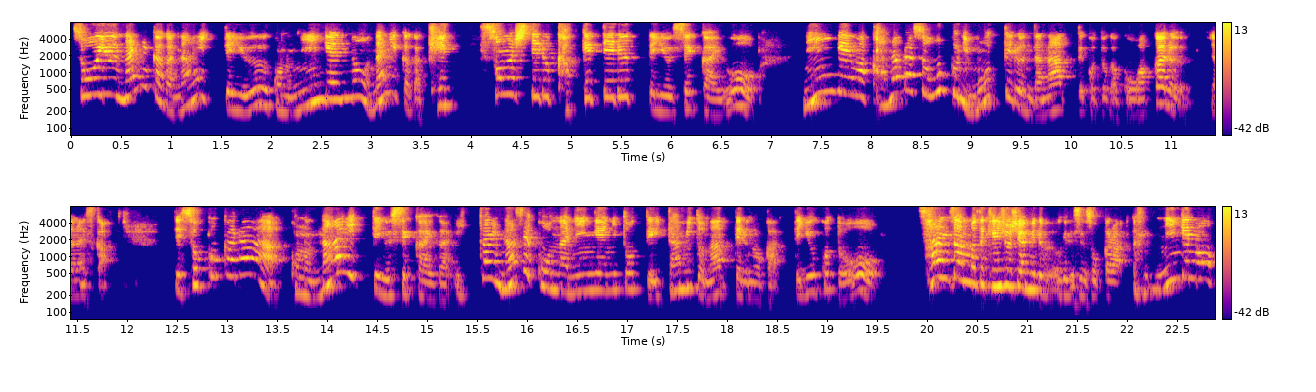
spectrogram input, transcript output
そういう何かがないっていうこの人間の何かが欠損してる欠けてるっていう世界を人間は必ず奥に持ってるんだなってことがこう分かるじゃないですか。でそこからこのないっていう世界が一体なぜこんな人間にとって痛みとなってるのかっていうことを散々また検証し始めるわけですよ、そこから。人間の、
